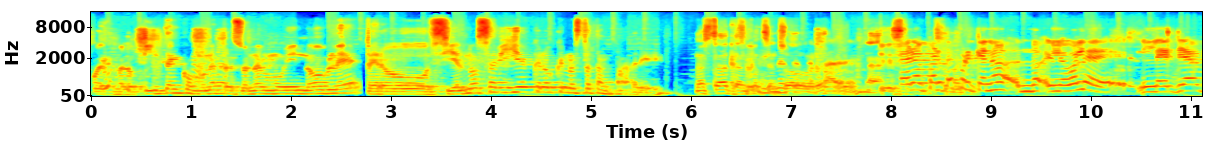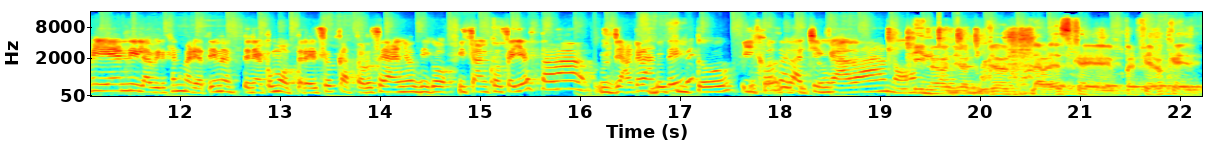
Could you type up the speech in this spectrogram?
pues me lo pintan como una persona muy noble, pero si él no sabía, creo que no está tan padre. No estaba tan Eso- consensuado, No está tan ¿verdad? padre. Nah. Es- Pero aparte, ¿por qué no? no? Y luego le leía bien y la Virgen María tiene, tenía como 13 o 14 años, digo, y San José ya estaba ya grande. Hijos de la chingada, no. Sí, no, yo, yo la verdad es que prefiero que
